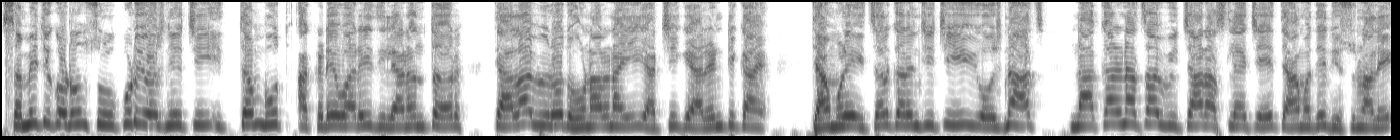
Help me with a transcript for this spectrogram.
समितीकडून सुळकुड योजनेची इत्तमभूत आकडेवारी दिल्यानंतर त्याला विरोध होणार नाही याची गॅरंटी काय? त्यामुळे इचलकरंजीची ही योजनाच नाकारण्याचा विचार असल्याचे त्यामध्ये दिसून आले.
